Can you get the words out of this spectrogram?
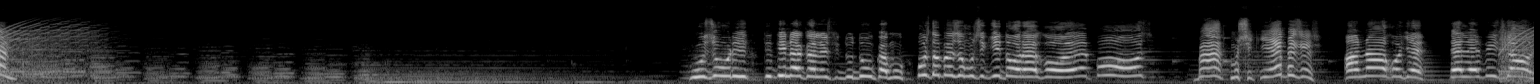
Τελεβιζιόν. Μουζούρι, τι την έκανε στην τουντούκα μου; Πώς θα παίζω μουσική τώρα εγώ, ε, πώς; Μπα, μουσική έπαιζες; Ανάγωγε, τελεβιζιόν.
